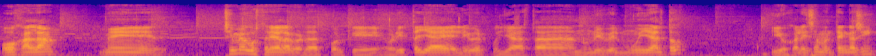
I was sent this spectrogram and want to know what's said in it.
Ojalá. Me. Sí me gustaría, la verdad, porque ahorita ya el Liverpool ya está en un nivel muy alto. Y ojalá y se mantenga así.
